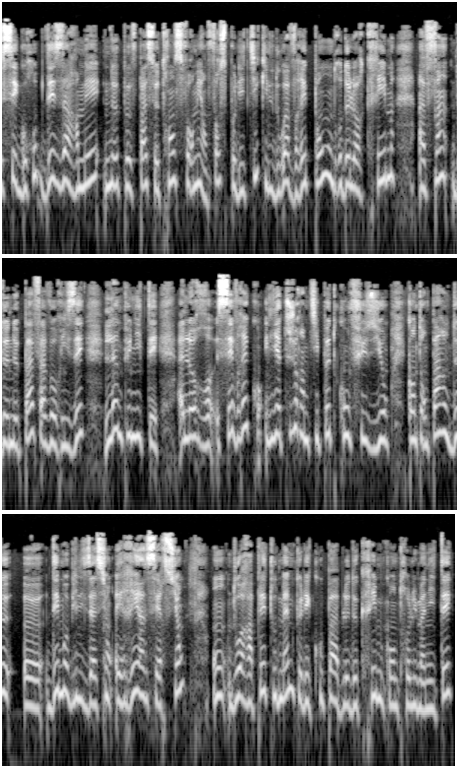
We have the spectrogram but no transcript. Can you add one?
ces groupes désarmés ne peuvent pas se transformer en force politique. Ils doivent répondre de leurs crimes afin de ne pas favoriser l'impunité. Alors, c'est vrai qu'il y a toujours un petit peu de confusion. Quand on parle de euh, démobilisation et réinsertion, on doit rappeler tout de même que les coupables de crimes contre l'humanité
